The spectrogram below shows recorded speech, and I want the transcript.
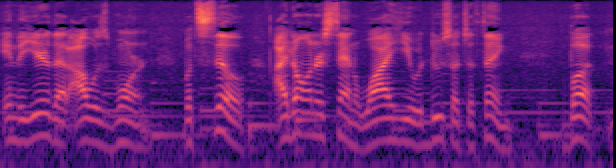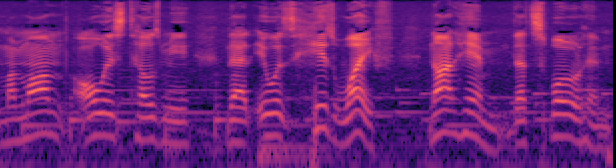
in the year that I was born, but still, I don't understand why he would do such a thing. But my mom always tells me that it was his wife, not him, that spoiled him.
